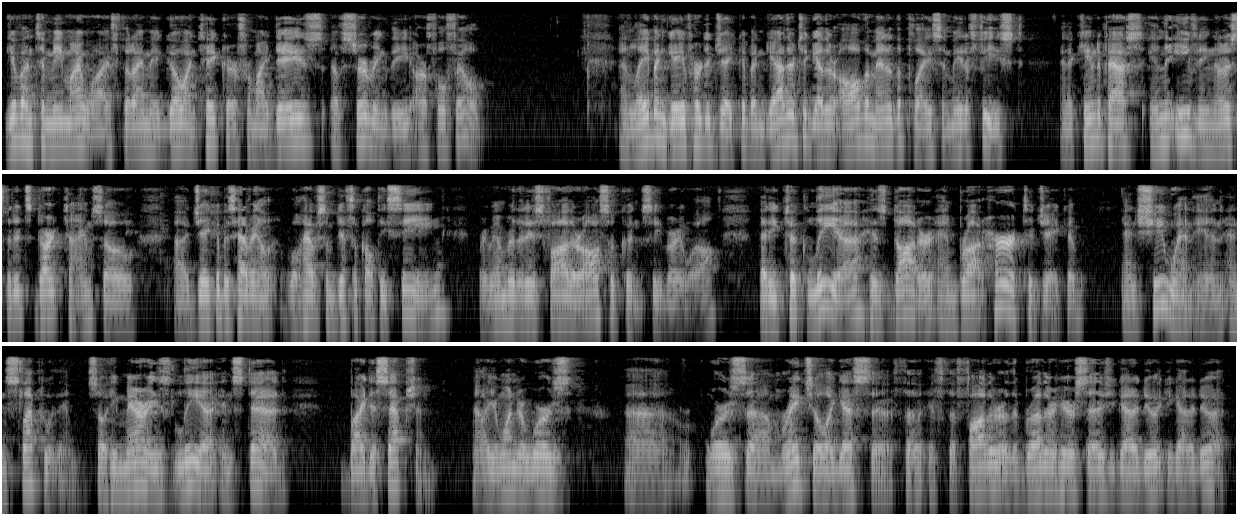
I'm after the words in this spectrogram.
Give unto me my wife, that I may go and take her, for my days of serving thee are fulfilled. And Laban gave her to Jacob, and gathered together all the men of the place, and made a feast. And it came to pass in the evening, notice that it's dark time, so uh, Jacob is having a, will have some difficulty seeing. Remember that his father also couldn't see very well. That he took Leah, his daughter, and brought her to Jacob, and she went in and slept with him. So he marries Leah instead by deception. Now you wonder where's uh, where's um, Rachel? I guess if the if the father or the brother here says you got to do it, you got to do it.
